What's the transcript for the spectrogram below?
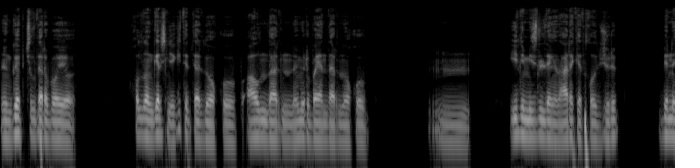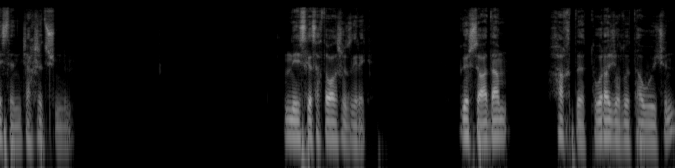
мен көп жылдар бою колдон келишинче китептерди окуп аалымдардын өмүр баяндарын окуп илим изилдеген аракет кылып жүрүп бир нерсени жакшы түшүндүм муну эске сактап алышыбыз керек. Көрсө адам хакты туура жолду табуу үчүн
